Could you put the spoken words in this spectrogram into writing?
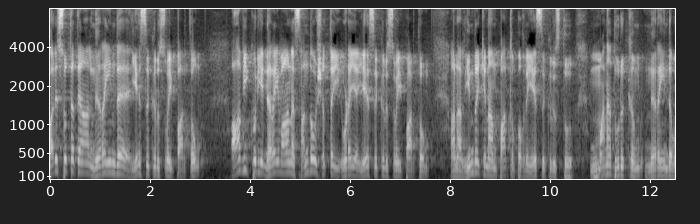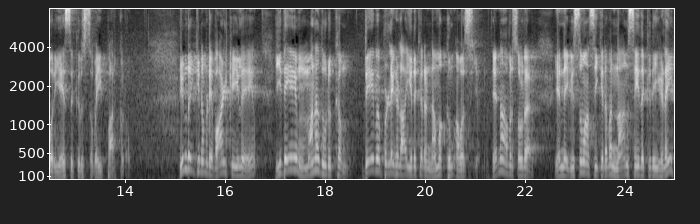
பரிசுத்தத்தினால் நிறைந்த இயேசு கிறிஸ்துவை பார்த்தோம். ஆவிக்குரிய நிறைவான சந்தோஷத்தை உடைய இயேசு கிறிஸ்துவை பார்த்தோம். ஆனால் இன்றைக்கு நாம் பார்க்க போகிற இயேசு கிறிஸ்து மனதுருக்கம் நிறைந்த ஒரு இயேசு கிறிஸ்துவை பார்க்கிறோம். இன்றைக்கு நம்முடைய வாழ்க்கையிலே இதே மனதுருக்கம் தேவ பிள்ளைகளாக இருக்கிற நமக்கும் அவசியம். ஏன்னா அவர் சொல்றார் என்னை விசுவாசிக்கிறவன் நான் செய்த கிரிகளை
